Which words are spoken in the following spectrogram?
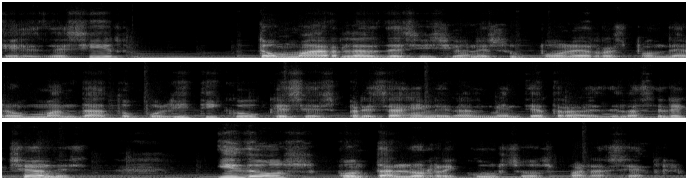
es decir, tomar las decisiones supone responder a un mandato político que se expresa generalmente a través de las elecciones, y dos, contar los recursos para hacerlo.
